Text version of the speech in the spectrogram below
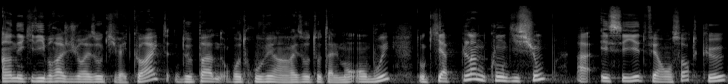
Un équilibrage du réseau qui va être correct, de pas retrouver un réseau totalement emboué. Donc il y a plein de conditions à essayer de faire en sorte que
